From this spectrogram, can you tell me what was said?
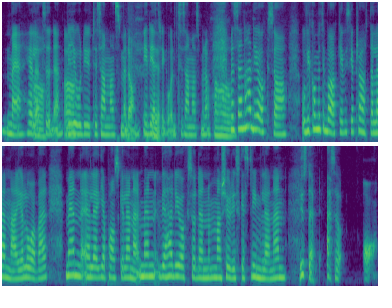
med hela ja, tiden. Vi ja. gjorde ju tillsammans med dem, idéträdgården tillsammans med dem. Ja. Men sen hade jag också, och vi kommer tillbaka, vi ska prata lönnar, jag lovar, men, eller japanska lönnar, men vi hade ju också den manchuriska strimlönnen. Just det. Alltså, ja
